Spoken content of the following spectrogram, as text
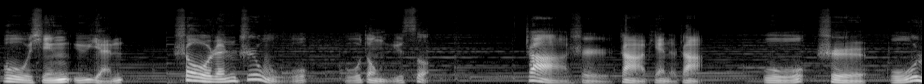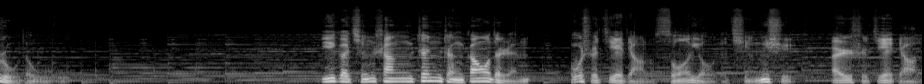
不行于言；受人之侮，不动于色。”诈是诈骗的诈，侮是侮辱的侮。一个情商真正高的人。不是戒掉了所有的情绪，而是戒掉了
